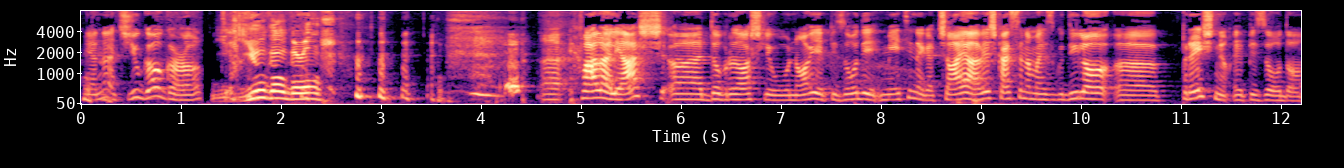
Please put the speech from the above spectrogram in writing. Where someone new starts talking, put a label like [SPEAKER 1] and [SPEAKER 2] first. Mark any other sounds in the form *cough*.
[SPEAKER 1] Ja, nič, you go, girl.
[SPEAKER 2] You go, girl.
[SPEAKER 1] Uh, *laughs* hvala, Aljaš. Uh, dobrodošli v novi epizodi Metinega čaja. Veš, kaj se nam je zgodilo uh, prejšnjo epizodo?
